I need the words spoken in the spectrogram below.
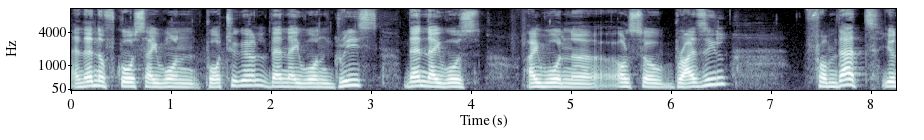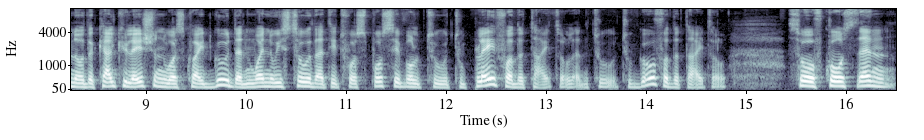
And then, of course, I won Portugal. Then I won Greece. Then I was, I won uh, also Brazil. From that, you know, the calculation was quite good. And when we saw that it was possible to to play for the title and to to go for the title, so of course then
